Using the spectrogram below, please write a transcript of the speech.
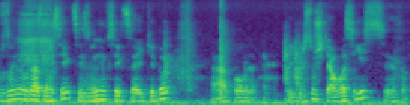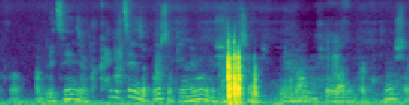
звонил в разные секции, звонил в секции Айкидо, а, помню. И говорю, слушайте, а у вас есть этот, там, лицензия? Лицензия? Просто тренируем, и все. все. Ладно, все, ладно, так. Ну все.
